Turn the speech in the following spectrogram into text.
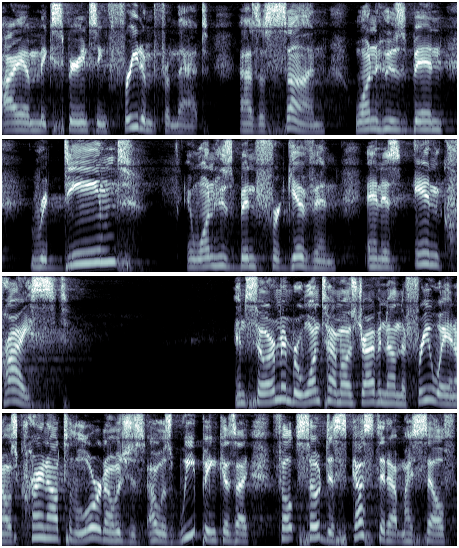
I am experiencing freedom from that as a son, one who's been redeemed and one who's been forgiven and is in Christ. And so I remember one time I was driving down the freeway and I was crying out to the Lord and I was just, I was weeping because I felt so disgusted at myself.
